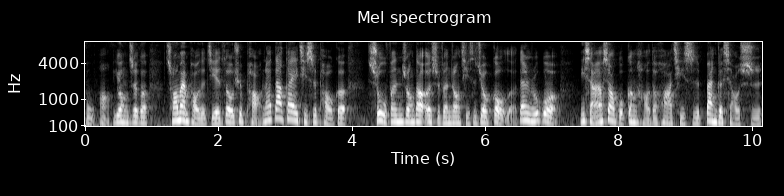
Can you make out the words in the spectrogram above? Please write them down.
步啊，用这个超慢跑的节奏去跑。那大概其实跑个。十五分钟到二十分钟其实就够了，但如果你想要效果更好的话，其实半个小时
